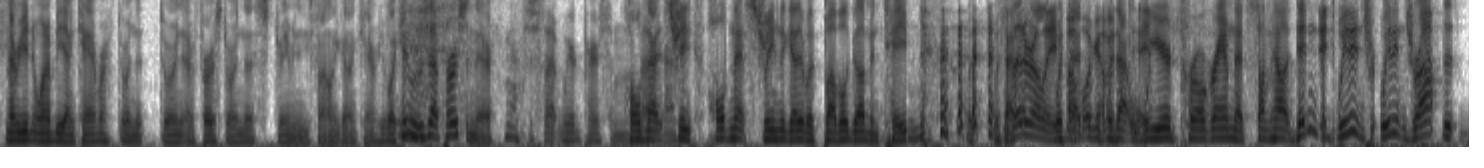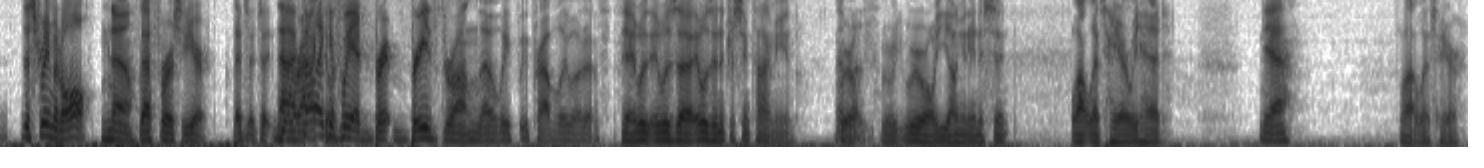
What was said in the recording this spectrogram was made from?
Remember, you didn't want to be on camera during the during at first during the stream, and you finally got on camera. People were like, "Hey, who's that person there?" Not just that weird person. holding that stream, holding that stream together with bubble gum and tape. With, with that, Literally, with bubble that, gum with and that tape. weird program that somehow didn't. It, we didn't. We didn't drop the the stream at all. No. that first year. That's it's a No, I felt like if we had br- breathed wrong, though, we, we probably would have. Yeah, it was it was uh, it was an interesting time, Ian. We were, was. We were, we were all young and innocent. A lot less hair we had. Yeah. A lot less hair.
